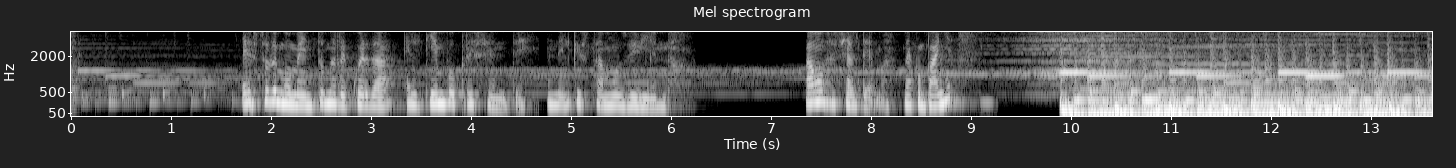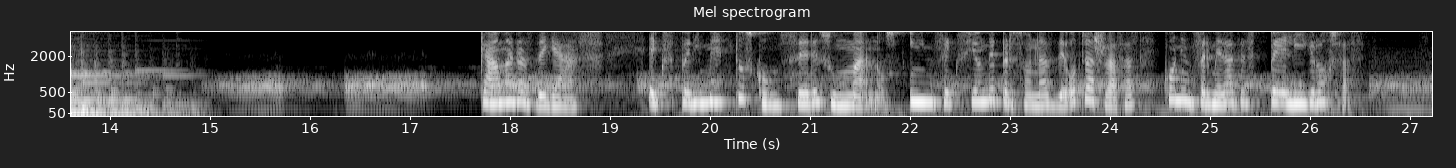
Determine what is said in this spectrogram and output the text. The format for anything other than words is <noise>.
Esto de momento me recuerda el tiempo presente en el que estamos viviendo. Vamos hacia el tema. ¿Me acompañas? Cámaras de gas, experimentos con seres humanos, infección de personas de otras razas con enfermedades peligrosas.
